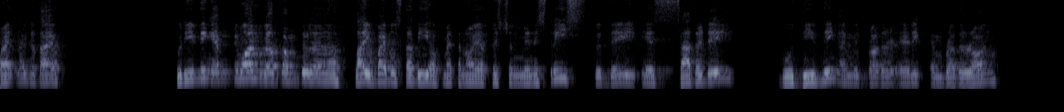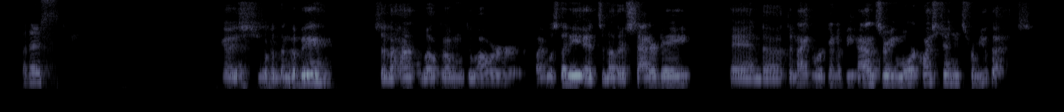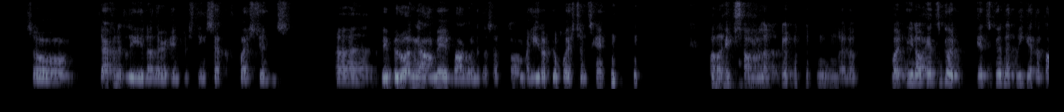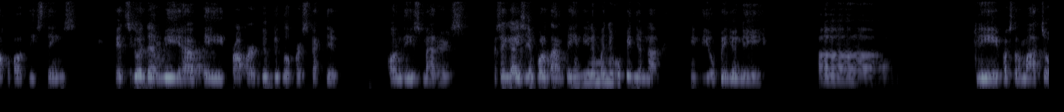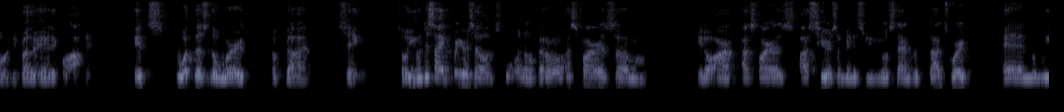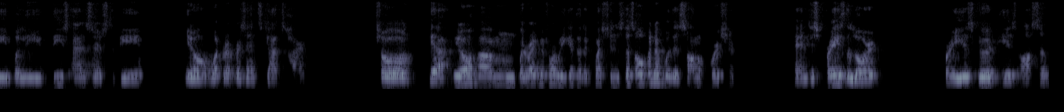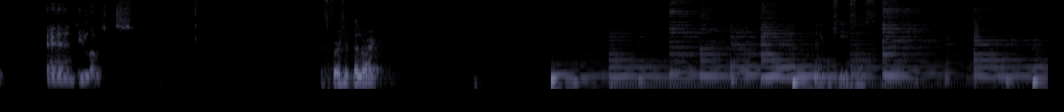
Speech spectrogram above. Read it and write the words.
Alright, live na tayo. Good evening, everyone. Welcome to the live Bible study of Metanoia Christian Ministries. Today is Saturday. Good evening. I'm with Brother Eric and Brother Ron. Brothers. Guys, magandang gabi sa lahat. Welcome to our Bible study. It's another Saturday. And uh, tonight we're going to be answering more questions from you guys. So definitely another interesting set of questions. Uh, bibiruan nga kami bago nito. Sabi ko, mahirap yung questions ngayon. Parang exam lang. ano. But you know, it's good. It's good that we get to talk about these things. It's good that we have a proper biblical perspective on these matters. Kasi guys, importante, hindi naman yung opinion namin. Hindi opinion ni uh, ni Pastor Macho, ni Brother Eric o akin it's what does the word of God say. So you decide for yourselves kung ano, pero as far as um, you know, our as far as us here as a ministry, we will stand with God's word and we believe these answers to be, you know, what represents God's heart. So yeah, you know, um, but right before we get to the questions, let's open up with a song of worship and just praise the Lord, for He is good, He is awesome, and He loves us. Let's worship the Lord. Thank you, Jesus.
